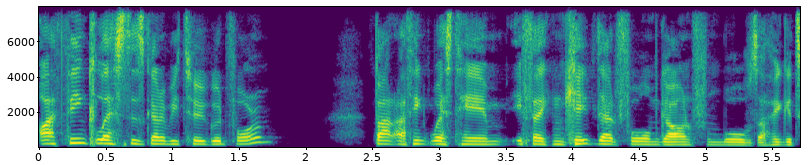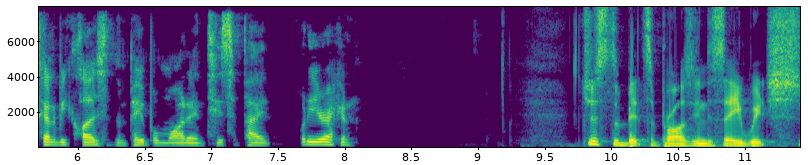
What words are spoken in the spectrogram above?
I think Leicester's going to be too good for them. But I think West Ham, if they can keep that form going from Wolves, I think it's going to be closer than people might anticipate. What do you reckon? Just a bit surprising to see which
